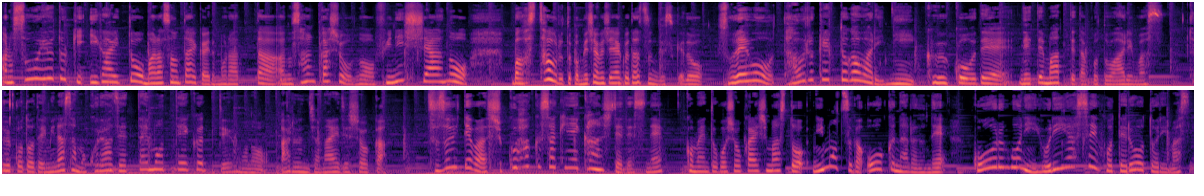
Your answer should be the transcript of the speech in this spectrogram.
あのそういう時意外とマラソン大会でもらったあの参加賞のフィニッシャーのバスタオルとかめちゃめちゃ役立つんですけどそれをタオルケット代わりに空港で寝て待ってたことはあります。ということで皆さんもこれは絶対持っていくっていうものあるんじゃじゃないでしょうか。続いては宿泊先に関してですね。コメントご紹介しますと荷物が多くなるのでゴール後によりやすいホテルを取ります。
